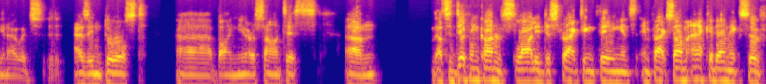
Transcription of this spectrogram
you know it's as endorsed uh, by neuroscientists um, that's a different kind of slightly distracting thing. And in fact, some academics have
